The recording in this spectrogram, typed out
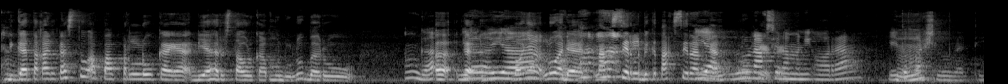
dikatakan crush tuh apa perlu kayak dia harus tahu kamu dulu baru Enggak, Eh, enggak. ya, ya. Pokoknya lu ada naksir lebih ketaksiran Iya, kan? lu Oke, naksir oke. sama nih orang, itu crush lu berarti.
